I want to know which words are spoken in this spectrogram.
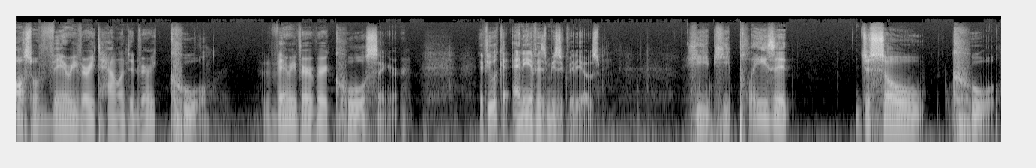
also a very, very talented, very cool, very, very, very cool singer. If you look at any of his music videos, he he plays it just so cool,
